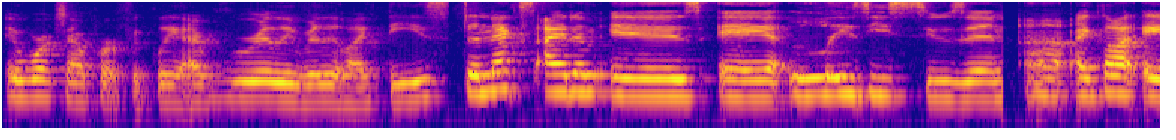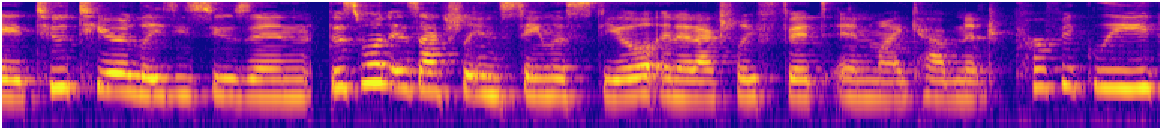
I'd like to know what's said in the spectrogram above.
it worked out perfectly. I really, really like these. The next item is a Lazy Susan. Uh, I got a two-tier Lazy Susan. This one is actually in stainless steel and it actually fit in my cabinet perfectly.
